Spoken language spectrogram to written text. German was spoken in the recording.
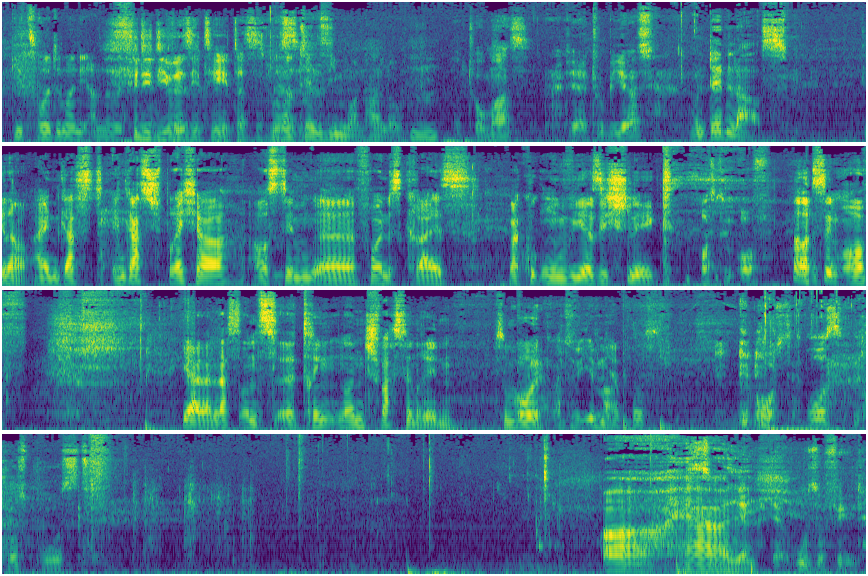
geht's heute mal in die andere Für die Diversität, das ist Und lustig. den Simon, hallo. Thomas? Der Tobias? Und den Lars. Genau, ein, Gast, ein Gastsprecher aus dem äh, Freundeskreis. Mal gucken, wie er sich schlägt. Aus dem Off. aus dem Off. Ja, dann lasst uns äh, trinken und Schwachsinn reden. Zum Wohl. Also wie immer. Ja, Prost. Prost. Prost. Prost, Prost. Oh, Der, herrlich. der Uso fehlt.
